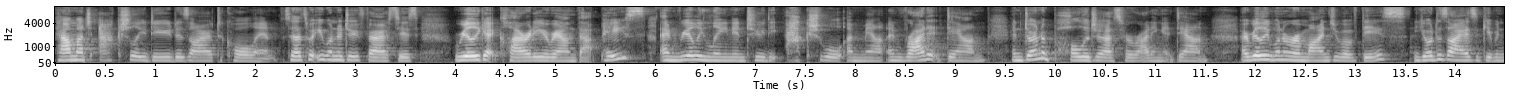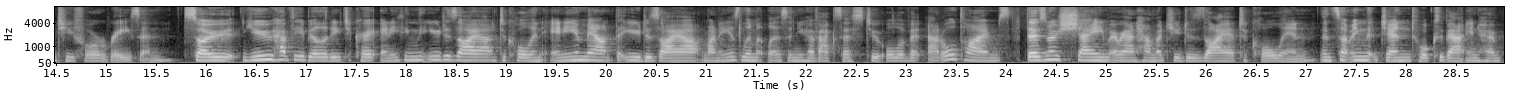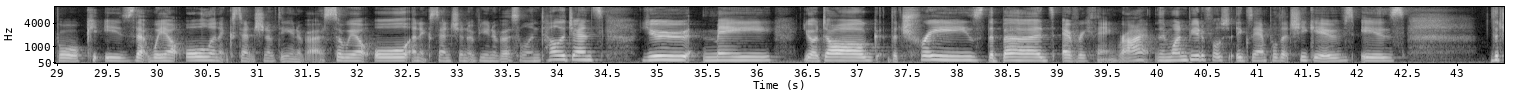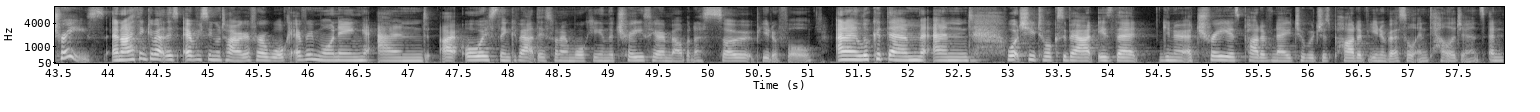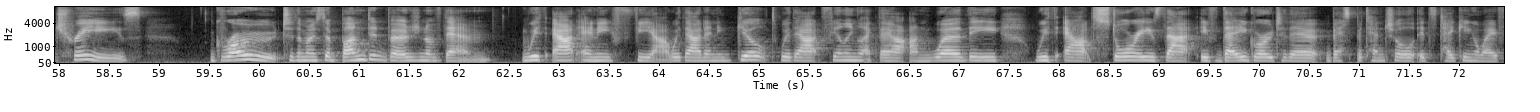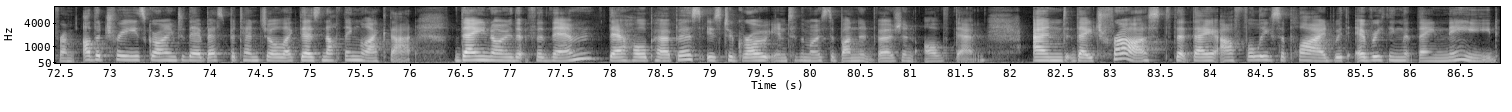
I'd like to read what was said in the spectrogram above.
How much actually do you desire to call in? So that's what you want to do first is really get clarity around that piece and really lean into the actual amount and write it down and don't apologize for writing it down. I really want to remind you of this. Your desires are given to you for a reason. So you have the ability to create anything that you desire, to call in any amount that you desire. Money is limitless and you have access to all of it at all times. There's no shame around how much you desire to call in. And something that Jen talks about in her book is that we are all an extension of the universe. So we are all an extension of universal intelligence. You, me, your dog, the trees, the birds, everything, right? And one beautiful example that she gives is the trees. And I think about this every single time I go for a walk every morning. And I always think about this when I'm walking. And the trees here in Melbourne are so beautiful. And I look at them, and what she talks about is that, you know, a tree is part of nature, which is part of universal intelligence. And trees grow to the most abundant version of them without any fear, without any guilt, without feeling like they are unworthy, without stories that if they grow to their best potential, it's taking away from other trees growing to their best potential. Like there's nothing like that. They know that for them, their whole purpose is to grow into the most abundant version of them. And they trust that they are fully supplied with everything that they need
